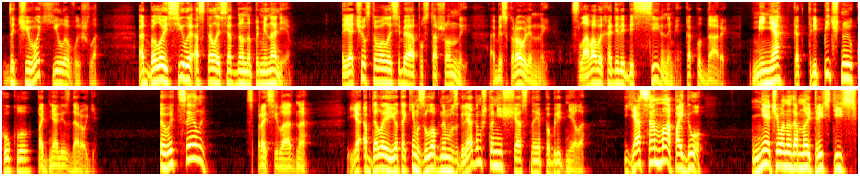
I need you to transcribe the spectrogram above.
До чего хило вышло. От былой силы осталось одно напоминание. Я чувствовала себя опустошенной, обескровленной. Слова выходили бессильными, как удары. Меня, как тряпичную куклу, подняли с дороги. «Вы целы?» — спросила одна. Я обдала ее таким злобным взглядом, что несчастная побледнела. «Я сама пойду!» «Нечего надо мной трястись!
